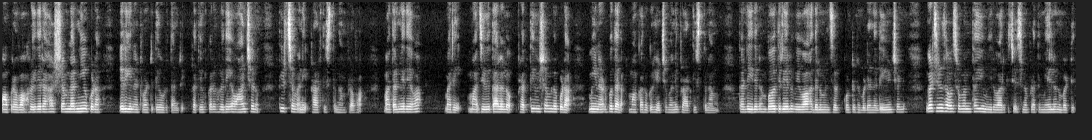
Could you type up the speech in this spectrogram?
మా ప్రభా హృదయ రహస్యములన్నీ కూడా ఎరిగినటువంటి దేవుడు తండ్రి. ప్రతి ఒక్కరి హృదయ వాంఛను తీర్చమని ప్రార్థిస్తున్నాం ప్రభా. మా తండ్రి దేవా మరి మా జీవితాలలో ప్రతి విషయంలో కూడా మీ నడుపుదల మాకు అనుగ్రహించమని ప్రార్థిస్తున్నాము. తండ్రి ఈ దినం బర్త్డేలు వివాహ దినములు జరుపుకుంటున్న బిడ్డను దీవించండి. గడిచిన సంవత్సరం అంతా మీరు వారికి చేసిన ప్రతి మేలును బట్టి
